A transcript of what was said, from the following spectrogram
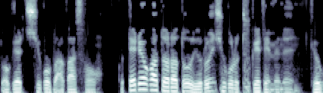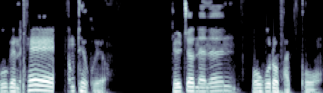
먹여치고 막아서 때려가더라도 이런 식으로 두게 되면은 결국에는 패 형태고요. 실전에는 목으로 받고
